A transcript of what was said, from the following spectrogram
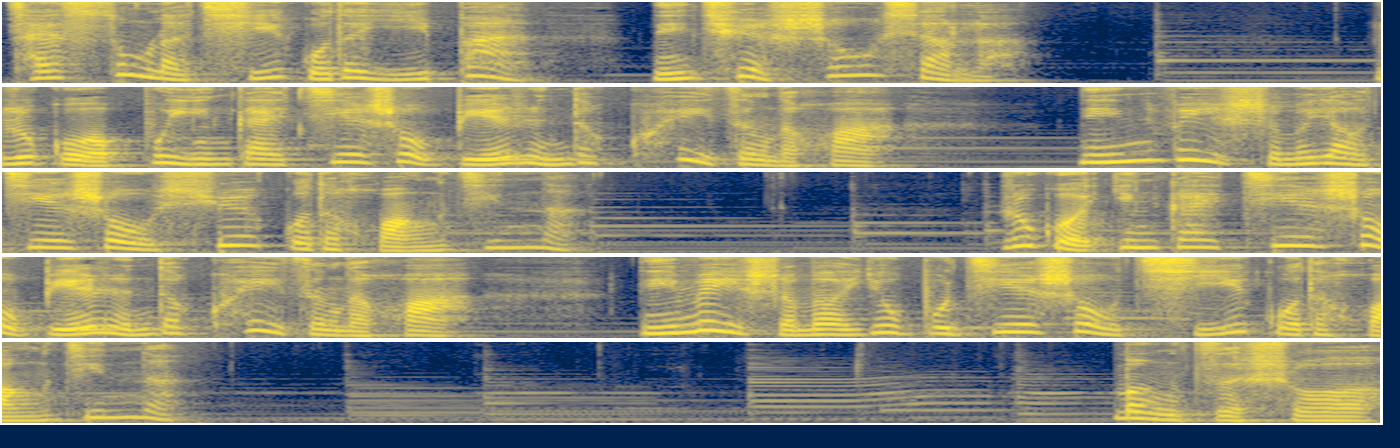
才送了齐国的一半，您却收下了。如果不应该接受别人的馈赠的话，您为什么要接受薛国的黄金呢？如果应该接受别人的馈赠的话，”您为什么又不接受齐国的黄金呢？孟子说：“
